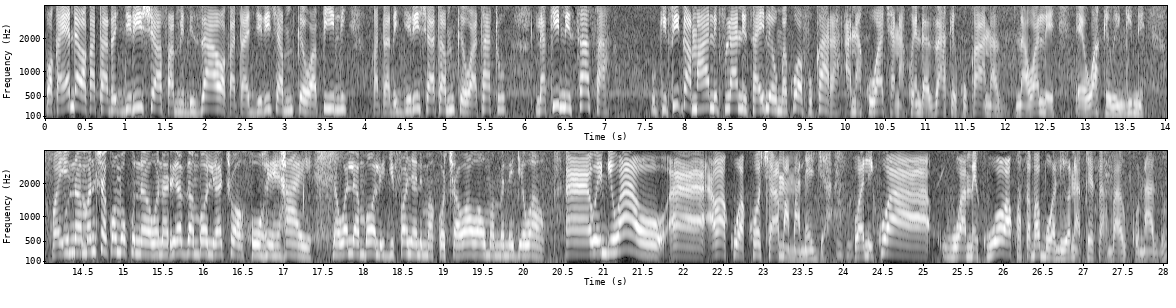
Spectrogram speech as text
wakaenda wakatajirisha famili zao, wakatajirisha mke wa pili, wakatajirisha hata mke wa tatu. Lakini sasa ukifika mahali fulani, saa ile umekuwa fukara, anakuacha na kwenda zake kukaa na, na wale e, wake wengine. Kwa Unamaanisha kwamba kuna wanariadha ambao waliachwa hohe hai na wale ambao walijifanya ni makocha wao au mameneja wao? Uh, wengi wao uh, kocha ama maneja walikuwa wamekuoa kwa sababu waliona pesa ambayo uko nazo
